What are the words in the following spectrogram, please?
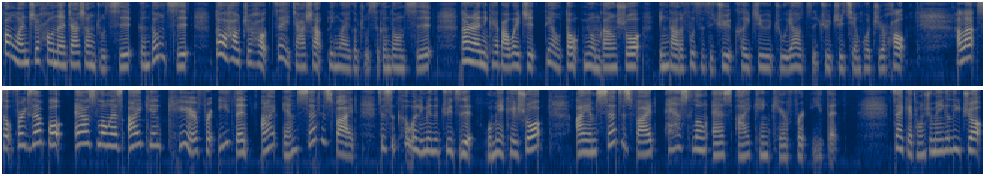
放完之后呢，加上主词跟动词，逗号之后再加上另外一个主词跟动词。当然，你可以把位置调动，因为我们刚刚说引导的副词子句可以置于主要子句之前或之后。好了，So for example, as long as I can care for Ethan, I am satisfied。这是课文里面的句子，我们也可以说 I am satisfied as long as I can care for Ethan。 再给同学们一个例句哦：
